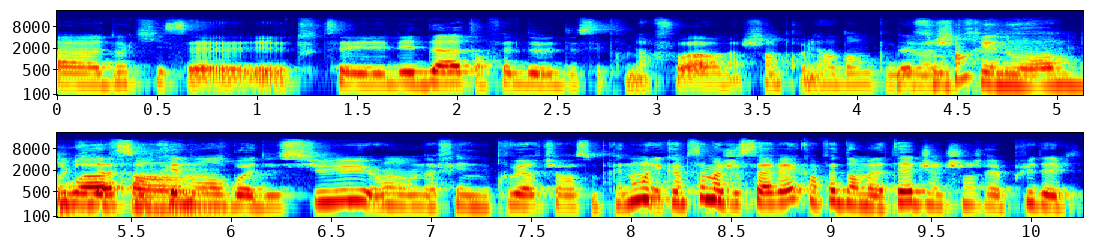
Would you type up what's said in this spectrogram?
Euh, donc, il sait toutes les dates, en fait, de, de ses premières fois, machin, première dent, pour machin. son prénom en bois. Donc, il a son prénom en bois dessus. On a fait une couverture à son prénom. Et comme ça, moi, je savais qu'en fait, dans ma tête, je ne changerais plus d'avis.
